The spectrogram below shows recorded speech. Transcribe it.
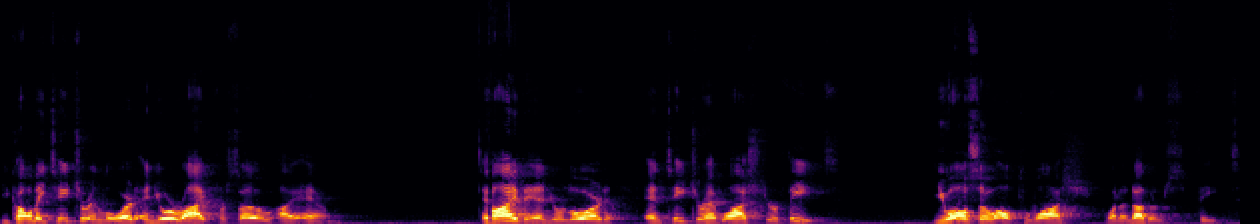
You call me teacher and Lord, and you're right, for so I am. If I then, your Lord and teacher, have washed your feet, you also ought to wash one another's feet.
